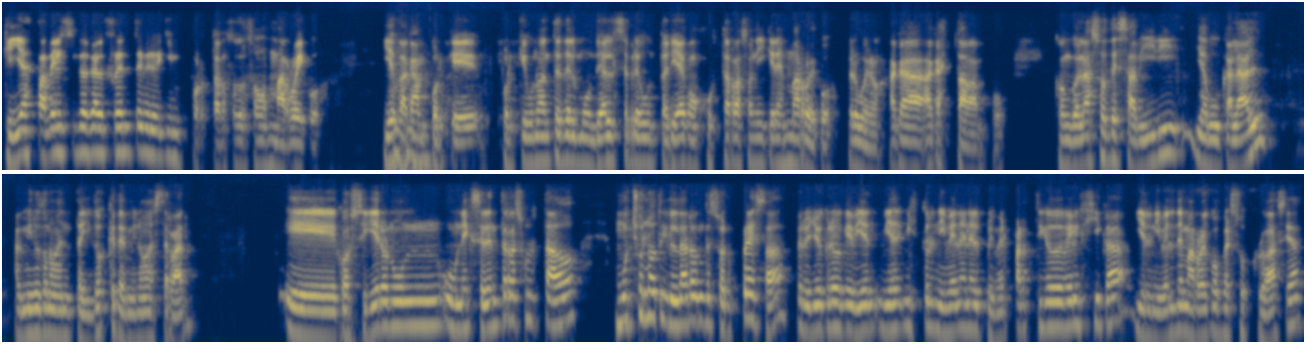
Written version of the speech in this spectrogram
que ya está Bélgica acá al frente, pero ¿qué importa? Nosotros somos Marruecos. Y es bacán porque, porque uno antes del Mundial se preguntaría con justa razón y quién es Marruecos. Pero bueno, acá, acá estaban, con golazos de Sabiri y Abucalal al minuto 92 que terminó de cerrar. Eh, consiguieron un, un, excelente resultado. Muchos lo tildaron de sorpresa, pero yo creo que bien, bien visto el nivel en el primer partido de Bélgica y el nivel de Marruecos versus Croacia,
